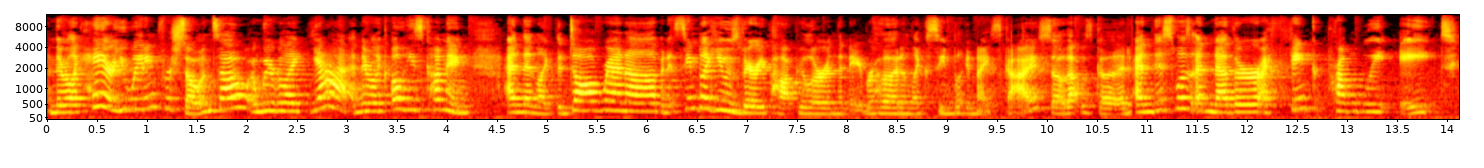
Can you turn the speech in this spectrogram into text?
and they were like, hey, are you waiting for so-and-so? And we were like, yeah. And they were like, oh, he's coming. And then like the dog ran up and it seemed like he was very popular in the neighborhood and like seemed like a nice guy. So that was good. And this was another, I think probably eight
